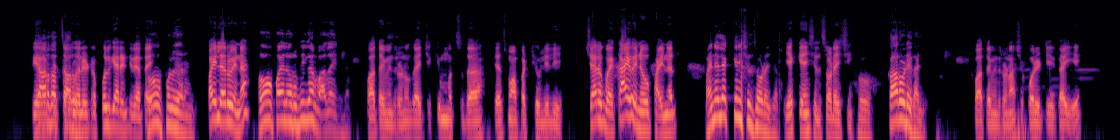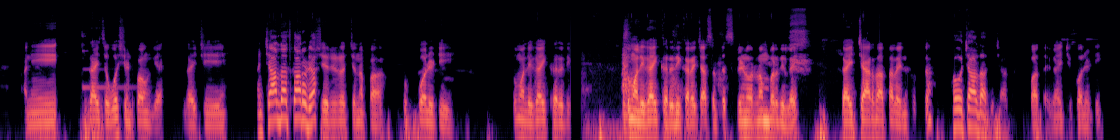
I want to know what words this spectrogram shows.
तेरा ते दात चालू चौदा आहे. लिटर फुल गॅरंटी देत आहे हो फुल गॅरंटी पहिला रोय ना? हो पहिल्यावर बिगर भाला एकदम. पाहताय मित्रांनो गायची किंमत सुद्धा त्याच मापात ठेवलेली आहे. शाहरुख भाई काय होईल फायनल फायनल एक्क्याऐंशी सोडायचे आपल्याला. एक्क्याऐंशी सोडायची. कारोडे खाली. पाहता मित्रांनो अशा क्वालिटी गाई आहे. आणि गायचं वशिंड पाहून घ्या. गायची आणि चार दात कारोड्या शरीर रचना पहा खूप क्वालिटी तुम्हाला गाय खरेदी तुम्हाला गाय खरेदी करायची असेल तर स्क्रीनवर नंबर दिलाय. गाय चार दाताला आहे ना फक्त? हो चार दात आहे, चार दात. पाहताय गायची क्वालिटी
